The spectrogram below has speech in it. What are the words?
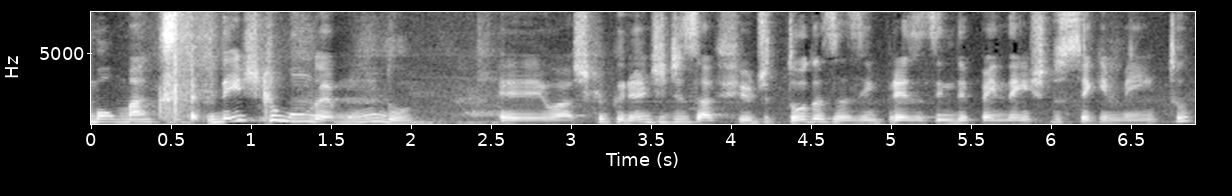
Bom, Max, desde que o mundo é mundo, é, eu acho que o grande desafio de todas as empresas, independente do segmento,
